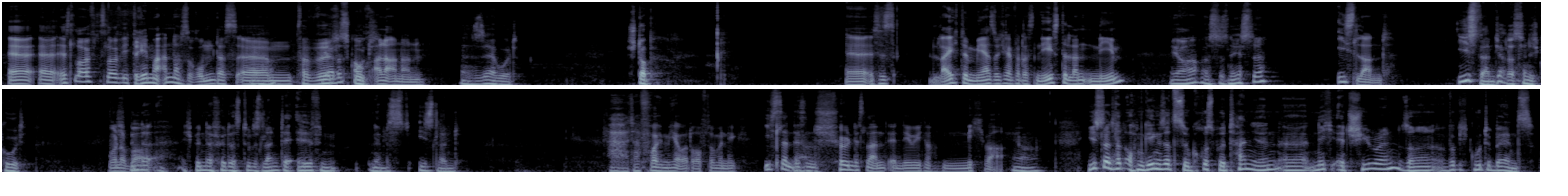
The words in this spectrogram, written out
Äh, äh, es läuft, es läuft. Ich drehe mal andersrum. Das ähm, verwirrt Ja, das auch alle anderen. Ist Sehr gut. Stopp. Äh, es ist leichte Meer. Soll ich einfach das nächste Land nehmen? Ja, was ist das nächste? Island. Island, ja, das finde ich gut. Ich bin, Wunderbar. da, ich bin dafür, dass du das Land der Elfen nimmst, Island. Ah, da freue ich mich aber drauf, Dominik. Island ist Ja. ein schönes Land, in dem ich noch nicht war. Ja. Island hat auch im Gegensatz zu Großbritannien äh, nicht Ed Sheeran, sondern wirklich gute Bands.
